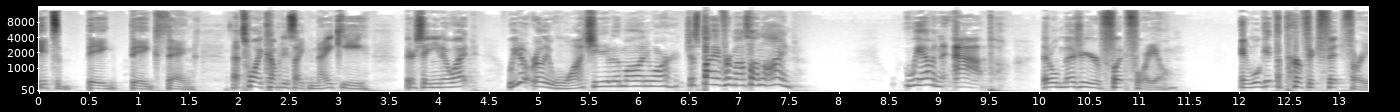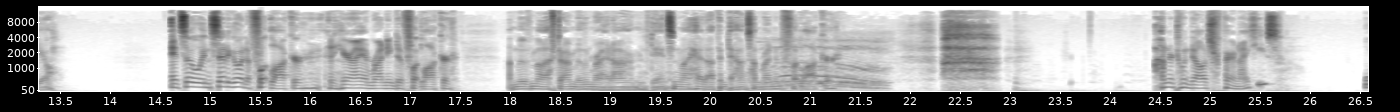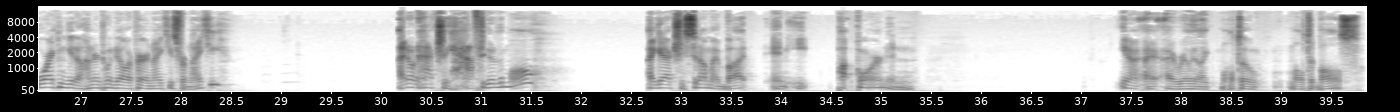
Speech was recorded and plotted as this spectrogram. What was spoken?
It's a big, big thing. That's why companies like Nike, they're saying, you know what? We don't really want you to go to the mall anymore. Just buy it from us online. We have an app that'll measure your foot for you, and we'll get the perfect fit for you. And so instead of going to Foot Locker, and here I am running to Foot Locker, I'm moving my left arm, moving my right arm, dancing my head up and down. So I'm running to Foot Locker. $120 for a pair of Nikes? Or I can get a $120 pair of Nikes from Nike? I don't actually have to go to the mall. I could actually sit on my butt and eat popcorn and you know, I, I really like malto malted balls.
